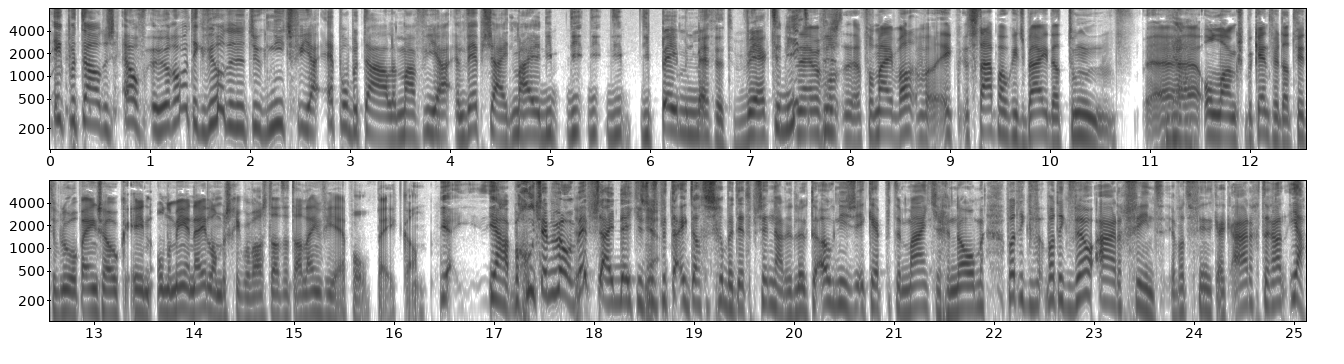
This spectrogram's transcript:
Ik betaal dus 11 euro. Want ik wilde natuurlijk niet via Apple betalen, maar via een website. Maar die, die, die, die, die payment method werkte niet. Nee, maar Dus- vol- eh, volgens mij was, wa- ik, staat me ook iets bij dat toen eh, Ja. onlangs bekend werd dat Twitter Blue opeens ook in onder meer Nederland beschikbaar was, dat het alleen via Apple Pay kan. Ja, ja, maar goed, ze hebben wel een website netjes. Dus Ja. ik dacht, het scheelt met 30%. Nou, dat lukte ook niet. Dus ik heb het een maandje genomen. Wat ik, wat ik wel aardig vind, wat vind ik eigenlijk aardig eraan? Ja,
